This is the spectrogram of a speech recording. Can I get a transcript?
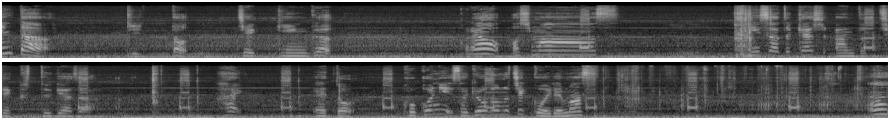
エンターじっとチェッキング。これを押します。Insert cash and check together はい。えっ、とここに先ほどのチェックを入れます。あ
